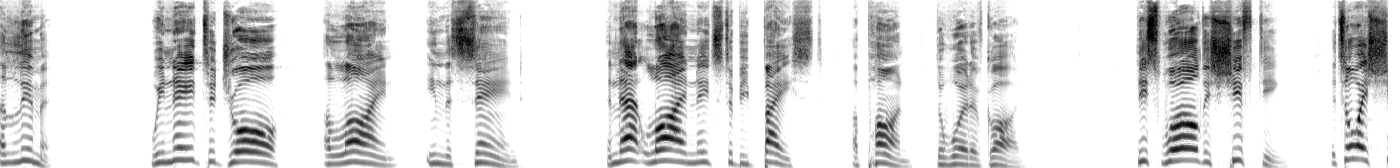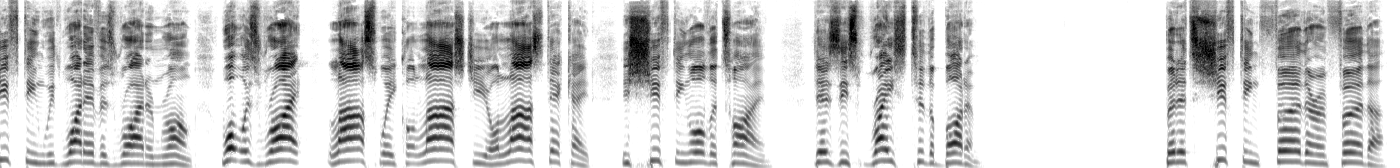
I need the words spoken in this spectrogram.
a limit. We need to draw a line in the sand. And that line needs to be based upon the Word of God. This world is shifting. It's always shifting with whatever's right and wrong. What was right last week or last year or last decade is shifting all the time. There's this race to the bottom, but it's shifting further and further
